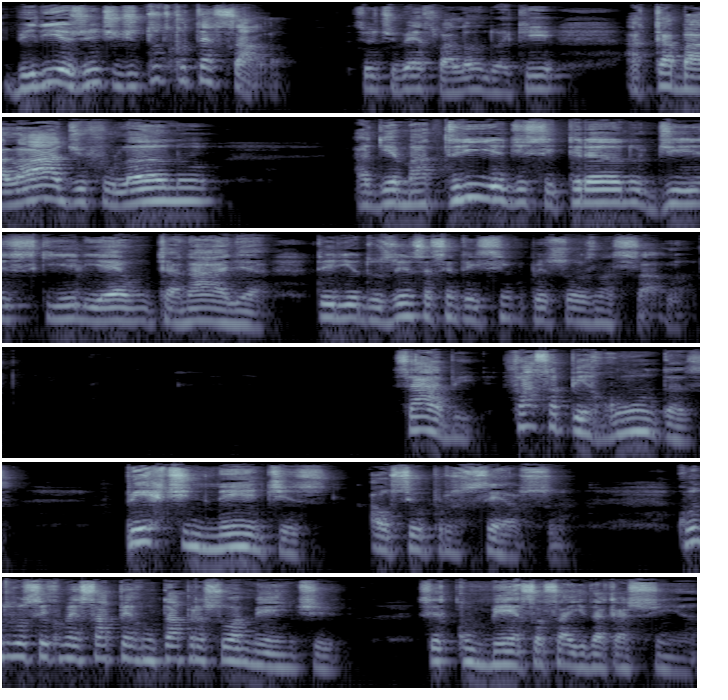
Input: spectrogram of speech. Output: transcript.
Viria gente de tudo quanto é sala. Se eu estivesse falando aqui a Cabalá de Fulano, a gematria de Cicrano diz que ele é um canalha. Teria 265 pessoas na sala. Sabe? Faça perguntas pertinentes ao seu processo. Quando você começar a perguntar para sua mente, você começa a sair da caixinha.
